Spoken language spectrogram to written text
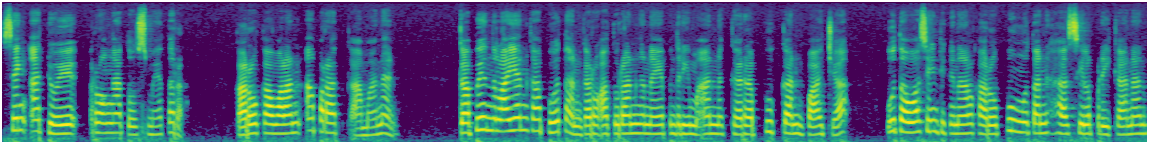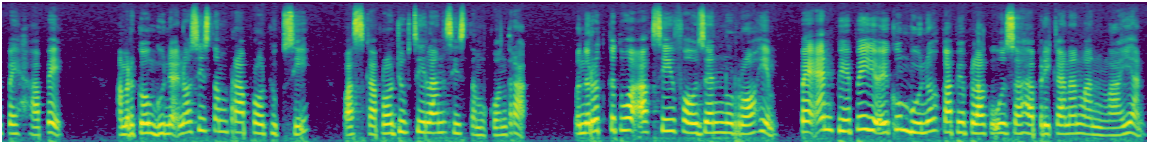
sing adohe 200 meter karo kawalan aparat keamanan. Kabeh nelayan kabotan karo aturan ngenai penerimaan negara bukan pajak utawa sing dikenal karo pungutan hasil perikanan PHP. Amarga nggunakno sistem praproduksi, pasca produksi lan sistem kontrak. Menurut Ketua Aksi Fauzan Nur Rohim, PNBP yaiku mbunuh kabeh pelaku usaha perikanan lan nelayan.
